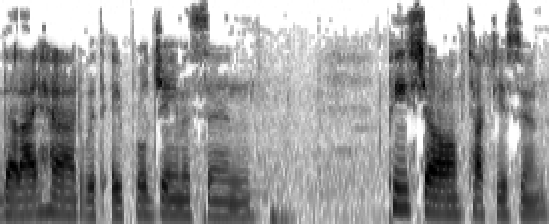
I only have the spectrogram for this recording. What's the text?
that I had with April Jamison. Peace, y'all. Talk to you soon.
